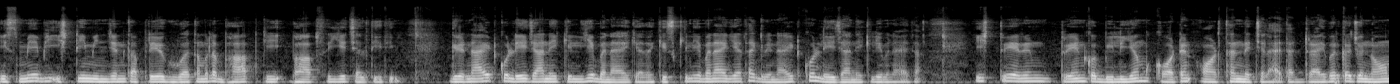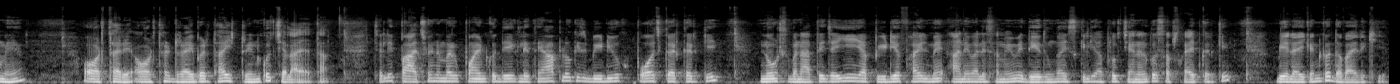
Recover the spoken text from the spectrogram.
इसमें भी स्टीम इंजन का प्रयोग हुआ था मतलब भाप की, भाप से ये चलती थी। ग्रेनाइट को ले जाने के लिए बनाया गया था। किसके लिए बनाया गया था? ग्रेनाइट को ले जाने के लिए बनाया था। इस ट्रेन ट्रेन को विलियम कॉटन ऑर्थर ने चलाया था। ड्राइवर का जो नाम है, ऑर्थर है, ऑर्थर ड्राइवर था, इस ट्रेन को चलाया था। चलिए पाँचवें नंबर पॉइंट को देख लेते हैं। आप लोग इस वीडियो को पॉज कर करके नोट्स बनाते जाइए या पीडीएफ फ़ाइल में आने वाले समय में दे दूँगा। इसके लिए आप लोग चैनल को सब्सक्राइब करके बेल आइकन को दबाए रखिए।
